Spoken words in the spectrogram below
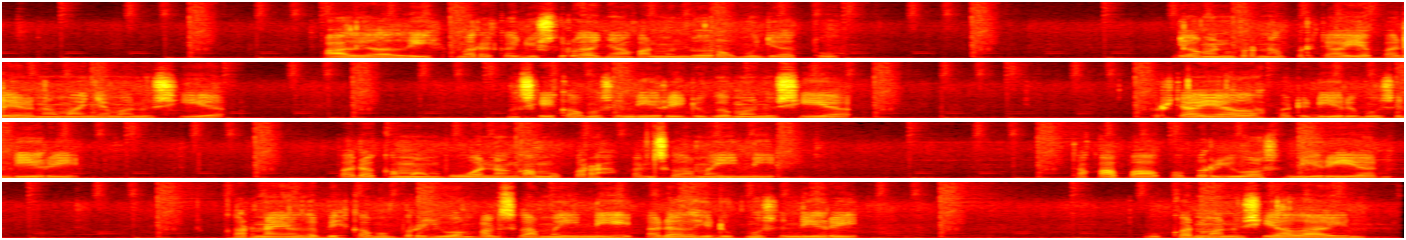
Alih-alih mereka justru hanya akan mendorongmu jatuh. Jangan pernah percaya pada yang namanya manusia. Meski kamu sendiri juga manusia. Percayalah pada dirimu sendiri. Pada kemampuan yang kamu kerahkan selama ini. Tak apa-apa berjuang sendirian. Karena yang lebih kamu perjuangkan selama ini adalah hidupmu sendiri. Bukan manusia lain.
